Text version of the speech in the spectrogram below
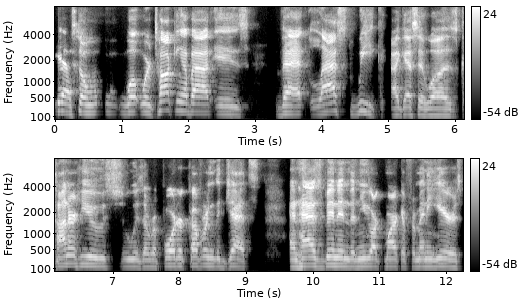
Yeah. So what we're talking about is that last week, I guess it was Connor Hughes, who is a reporter covering the Jets and has been in the New York market for many years.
